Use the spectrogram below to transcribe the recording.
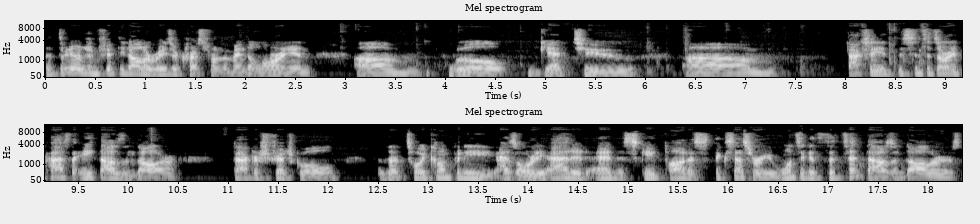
the three hundred and fifty dollar Razor Crest from the Mandalorian um, will get to um, actually since it's already past the eight thousand dollar backer stretch goal. The toy company has already added an escape pod accessory. Once it gets to ten thousand dollars,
